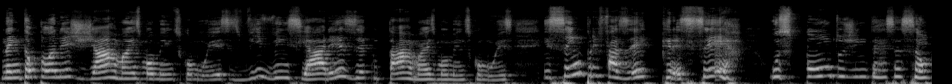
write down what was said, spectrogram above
Né? Então, planejar mais momentos como esses, vivenciar, executar mais momentos como esse, e sempre fazer crescer os pontos de interseção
